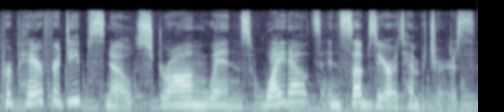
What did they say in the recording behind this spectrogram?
Prepare for deep snow, strong winds, whiteouts, and sub zero temperatures.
